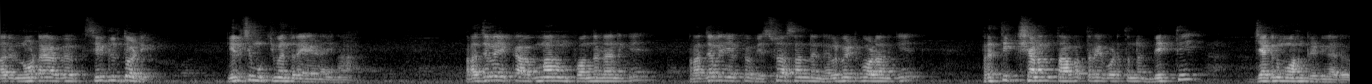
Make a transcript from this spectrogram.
మరి నూట యాభై సీట్లతోటి గెలిచి ముఖ్యమంత్రి అయ్యాడు ఆయన ప్రజల యొక్క అభిమానం పొందడానికి ప్రజల యొక్క విశ్వాసాన్ని నిలబెట్టుకోవడానికి ప్రతి క్షణం తాపత్రయపడుతున్న వ్యక్తి జగన్మోహన్ రెడ్డి గారు.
